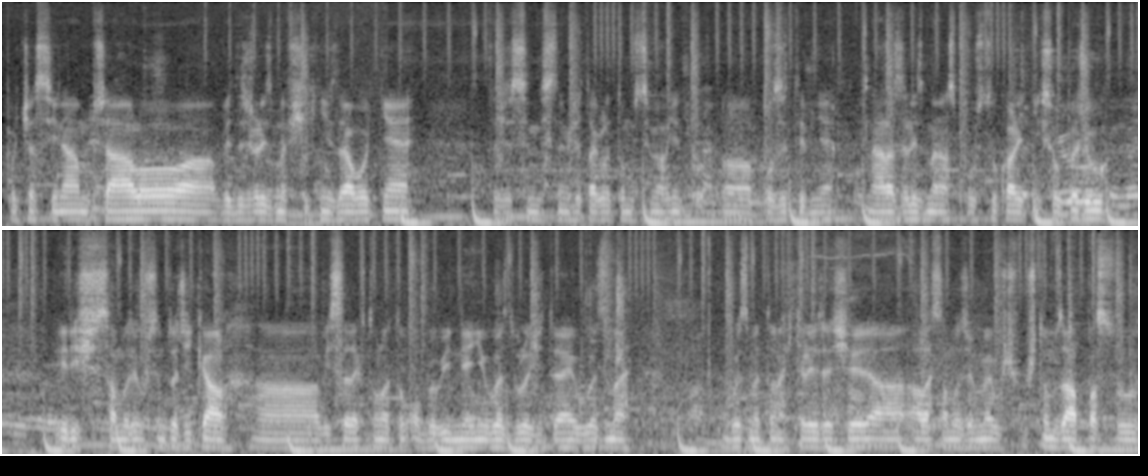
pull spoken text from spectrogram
počasí nám přálo a vydrželi jsme všichni zdravotně, takže si myslím, že takhle to musíme hodnit eh, pozitivně. Narazili jsme na spoustu kvalitních soupeřů, i když samozřejmě už jsem to říkal, výsledek v tomto období není vůbec důležité, vůbec jsme, vůbec jsme to nechtěli řešit, ale samozřejmě už, už v tom zápasu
